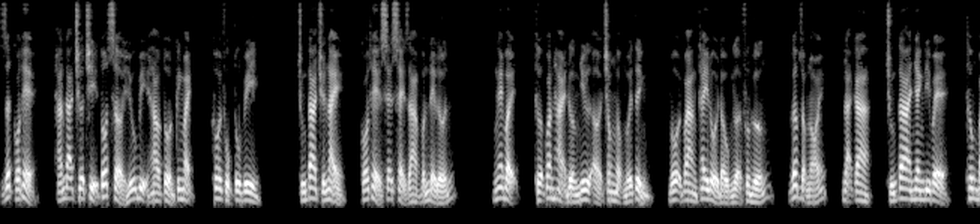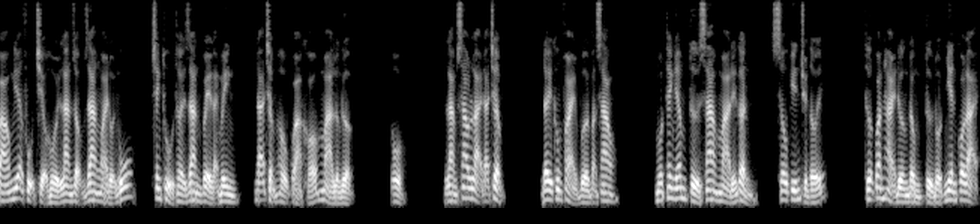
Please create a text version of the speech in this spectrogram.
Rất có thể, hắn đã chữa trị tốt sở hữu bị hao tổn kinh mạch, khôi phục tu vi. Chúng ta chuyến này có thể sẽ xảy ra vấn đề lớn nghe vậy, thượng quan hải đường như ở trong mộng mới tỉnh, vội vàng thay đổi đầu ngựa phương hướng, gấp giọng nói, đại ca, chúng ta nhanh đi về, thông báo nghĩa phụ triệu hồi lan rộng ra ngoài đội ngũ, tranh thủ thời gian về lại mình, đã chậm hậu quả khó mà lường được. Ồ, làm sao lại đã chậm? Đây không phải vừa vặn sao? Một thanh âm từ xa mà đến gần, sâu kín chuyển tới. Thượng quan hải đường đồng tử đột nhiên co lại,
